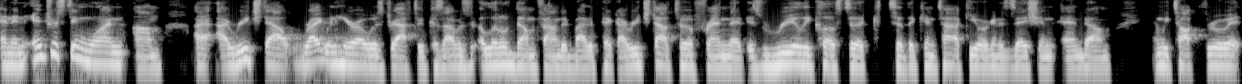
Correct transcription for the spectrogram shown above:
And an interesting one, um, I, I, reached out right when Herro was drafted because I was a little dumbfounded by the pick. I reached out to a friend that is really close to, to the Kentucky organization and um, and we talked through it.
